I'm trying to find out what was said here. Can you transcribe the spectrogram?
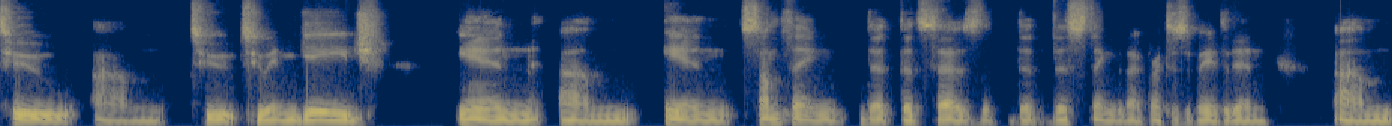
to um, to to engage in um, in something that that says that, that this thing that I participated in um,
